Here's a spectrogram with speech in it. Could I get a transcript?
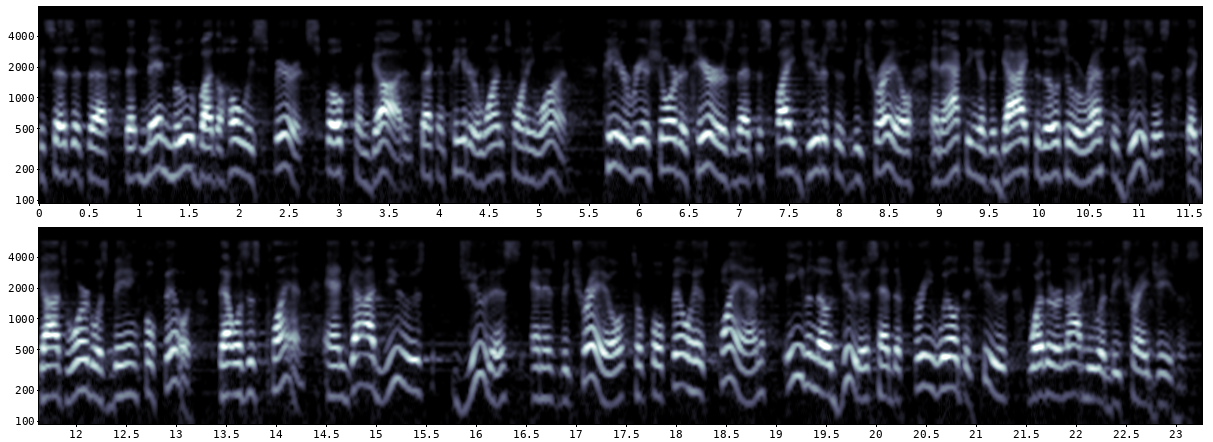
He says that, uh, that men moved by the Holy Spirit spoke from God in 2 Peter 1.21. Peter reassured his hearers that despite Judas's betrayal and acting as a guide to those who arrested Jesus, that God's word was being fulfilled. That was his plan. And God used Judas and his betrayal to fulfill his plan, even though Judas had the free will to choose whether or not he would betray Jesus.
